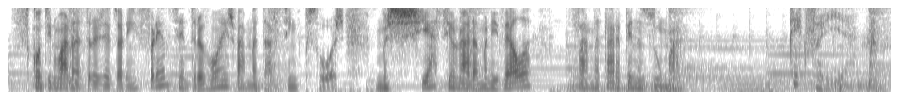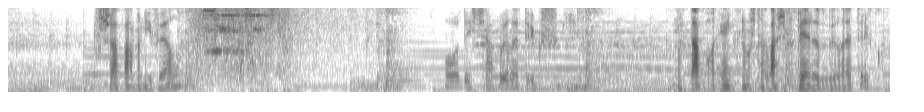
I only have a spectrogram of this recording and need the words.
Se continuar na trajetória em frente, sem travões, vai matar cinco pessoas. Mas se acionar a manivela, vai matar apenas uma. O que é que faria? Puxava a manivela? Ou deixava o elétrico seguir? Matava alguém que não estava à espera do elétrico?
